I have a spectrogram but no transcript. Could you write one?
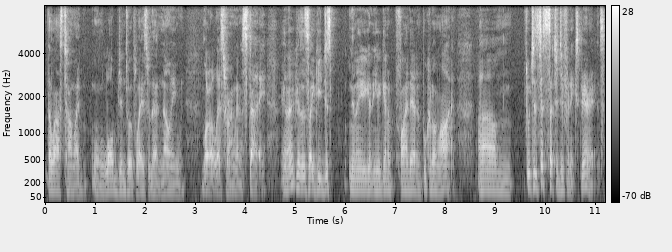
the last time I lobbed into a place without knowing more or less where I'm going to stay. You know, because it's like you just you know you're, you're going to find out and book it online, um, which is just such a different experience.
